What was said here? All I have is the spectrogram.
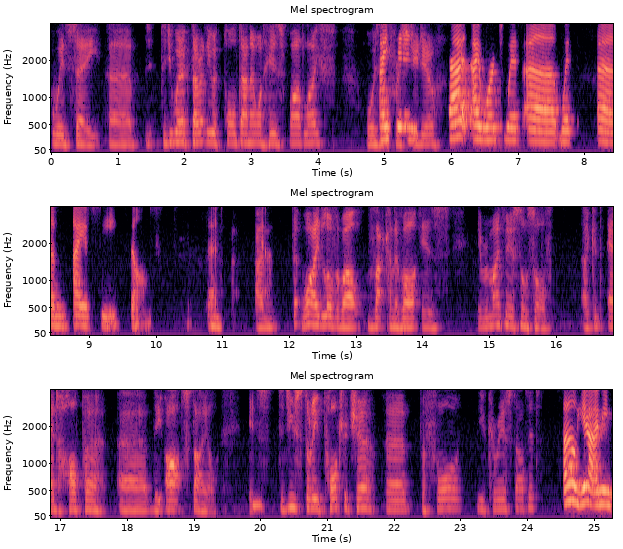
with, say, uh, did you work directly with Paul Dano on his wildlife, or is that I for a studio? That I worked with uh, with um, IFC films instead. And yeah. th- what I love about that kind of art is it reminds me of some sort of like an Ed Hopper, uh, the art style. It's did you study portraiture uh, before your career started? Oh yeah, I mean,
